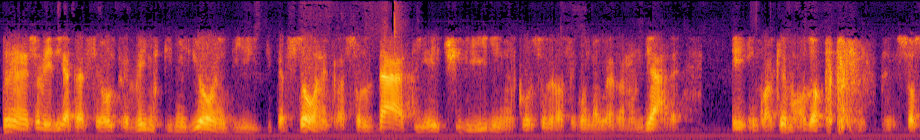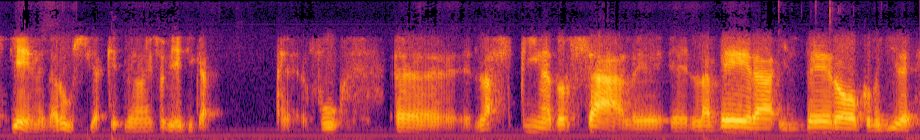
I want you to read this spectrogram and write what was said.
l'Unione Sovietica perse oltre 20 milioni di, di, persone tra soldati e civili nel corso della Seconda Guerra Mondiale. E in qualche modo sostiene la Russia che l'Unione Sovietica eh, fu eh, la spina dorsale, eh, la vera, il vero, come dire,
